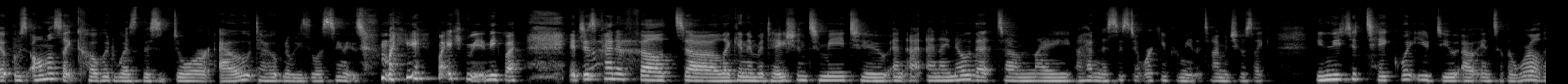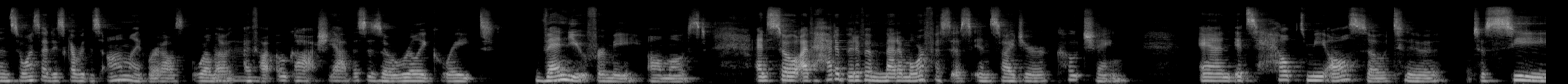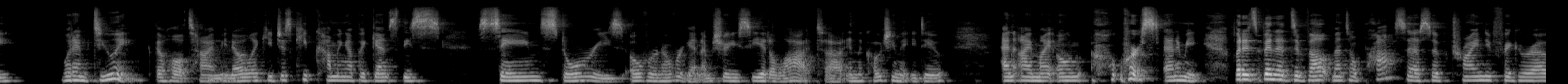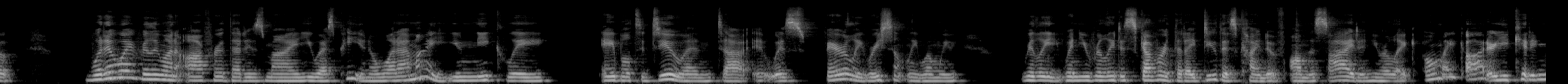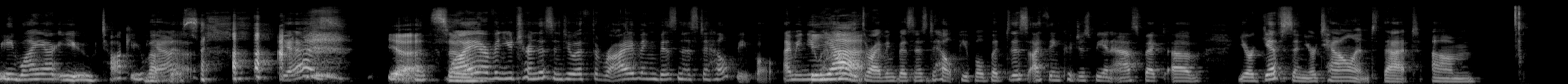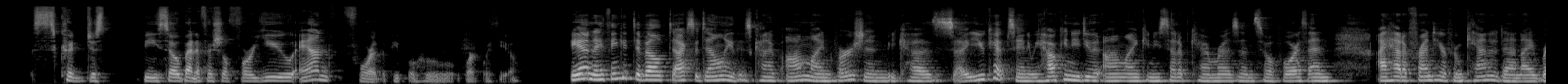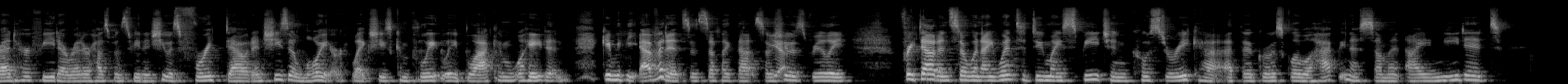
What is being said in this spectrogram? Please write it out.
it was almost like COVID was this door out. I hope nobody's listening to my, my community, but it just kind of felt uh, like an invitation to me to, and, and I know that um, my, I had an assistant working for me at the time and she was like, you need to take what you do out into the world. And so once I discovered this online world, I, was, world, mm-hmm. I, I mm. thought, oh gosh, yeah, this is a really great venue for me almost. And so I've had a bit of a metamorphosis inside your coaching and it's helped me also to to see what i'm doing the whole time you know? Mm-hmm. like you just keep coming up against these same stories over and over again. I'm sure you see it a lot uh, in the coaching that you do. And i'm my own worst enemy. But it's been a developmental process of trying to figure out what do i really want to offer that is my usp you know what am i uniquely able to do and uh, it was fairly recently when we really when you really discovered that I do this kind of on the side and you were like, "Oh my god, are you kidding me? Why aren't you talking about yeah. this?" yes. Yeah. So. Why haven't you turned this into a thriving business to help people? I mean, you yeah. have a thriving business to help people, but this I think could just be an aspect of your gifts and your talent that um, could just be so beneficial for you and for the people who work with you. Yeah, and I think it developed accidentally this kind of online version because uh, you kept saying to me, How can you do it online? Can you set up cameras and so forth? And I had a friend here from Canada and I read her feed, I read her husband's feed, and she was freaked out. And she's a lawyer, like she's completely black and white and gave me the evidence and stuff like that. So yeah. she was really freaked out. And so when I went to do my speech in Costa Rica at the Gross Global Happiness Summit, I needed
